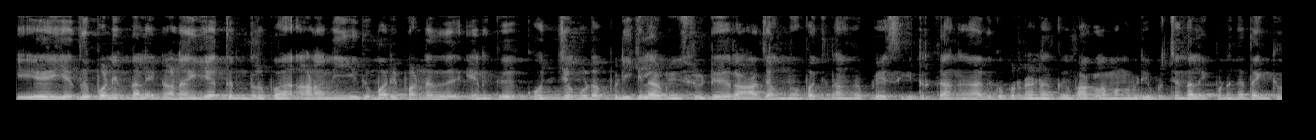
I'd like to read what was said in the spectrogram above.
எ- எது பண்ணியிருந்தாலே நான் ஏற்றுருப்பேன் ஆனால் நீ இது மாதிரி பண்ணது எனக்கு கொஞ்சம் கூட பிடிக்கல. அப்படின்னு சொல்லிட்டு ராஜாங்கம்மை பற்றி நாங்கள் பேசிக்கிட்டு இருக்காங்க. அதுக்கப்புறம் எனக்கு பார்க்கலாமாங்க வீடியோ. பிடிச்சிருந்தா லைக் பண்ணுங்கள் தேங்க்யூ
